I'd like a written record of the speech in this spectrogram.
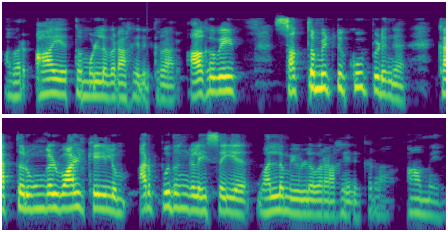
அவர் ஆயத்தம் உள்ளவராக இருக்கிறார். ஆகவே சத்தமிட்டு கூப்பிடுங்க. கர்த்தர் உங்கள் வாழ்க்கையிலும் அற்புதங்களை செய்ய வல்லமையுள்ளவராக இருக்கிறார். ஆமேன்.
